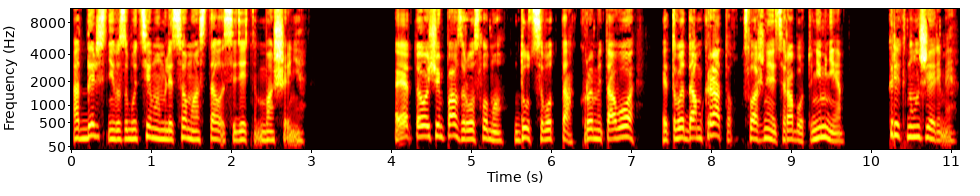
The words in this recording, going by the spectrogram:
Адель с невозмутимым лицом осталась сидеть в машине. «Это очень по-взрослому, дуться вот так. Кроме того, это вы домкрату усложняете работу, не мне», — крикнул Джереми.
